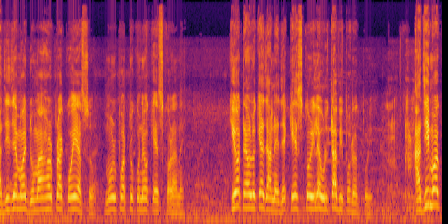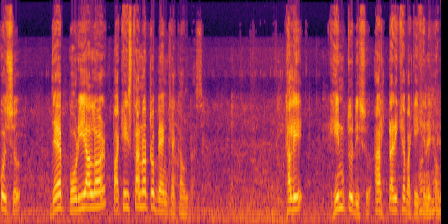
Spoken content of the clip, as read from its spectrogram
আজি যে মই দুমাহৰ পৰা কৈ আছোঁ মোৰ ওপৰততো কোনেও কেছ কৰা নাই। কিয় তেওঁলোকে জানে যে কেছ কৰিলে উল্টা বিপদত পৰিম? আজি মই কৈছোঁ যে পৰিয়ালৰ পাকিস্তানতো বেংক একাউণ্ট আছে। খালি হিণ্টটো দিছোঁ আঠ তাৰিখে বাকীখিনি ক'ম।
